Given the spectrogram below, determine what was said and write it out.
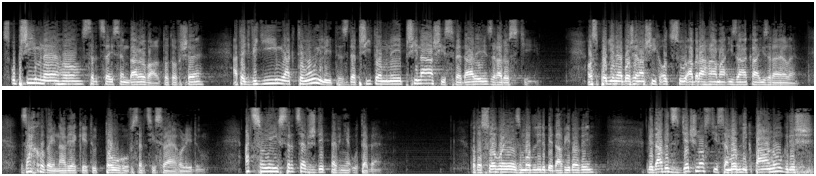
Z upřímného srdce jsem daroval toto vše, a teď vidím, jak tvůj lid zde přítomný přináší své dary s radostí. Hospodine Bože našich otců Abrahama, Izáka a Izraele, zachovej na věky tu touhu v srdci svého lidu. A co jejich srdce vždy pevně u tebe. Toto slovo je z modlitby Davidovi, kdy David z vděčnosti se modlí k pánu, když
